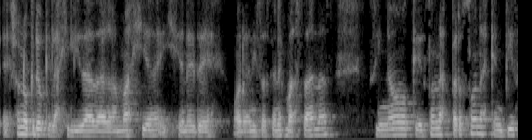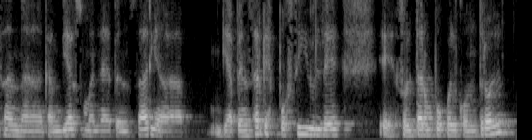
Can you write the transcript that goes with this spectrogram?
eh, yo no creo que la agilidad haga magia y genere organizaciones más sanas, sino que son las personas que empiezan a cambiar su manera de pensar y a, pensar que es posible eh, soltar un poco el control,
